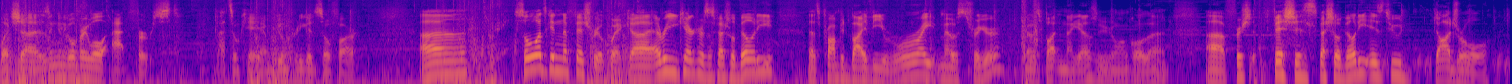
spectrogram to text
which uh, isn't going to go very well at first. That's okay, I'm doing pretty good so far. Uh, so let's get into Fish real quick. Uh, every character has a special ability that's prompted by the right mouse trigger, mouse button, I guess, if you want to call that. Uh, Fish, Fish's special ability is to dodge roll. You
